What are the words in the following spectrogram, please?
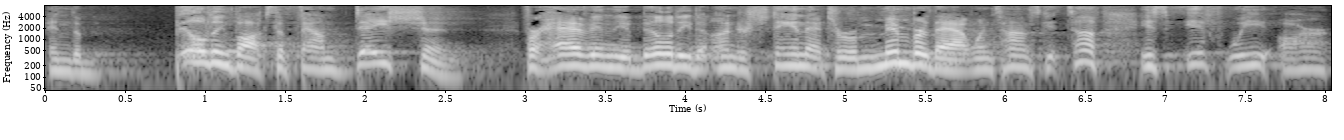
And the building blocks, the foundation for having the ability to understand that, to remember that when times get tough, is if we are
